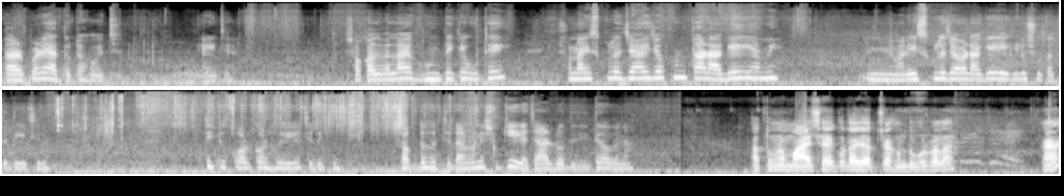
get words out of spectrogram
তারপরে এতটা হয়েছে। এই যে, সকালবেলায় ঘুম থেকে উঠেই সোনা স্কুলে যাই যখন তার আগেই আমি মানে স্কুলে যাওয়ার আগেই এগুলো শুকাতে দিয়েছিলাম এই তো কড়কড় হয়ে গেছে দেখুন শব্দ হচ্ছে তার মানে শুকিয়ে গেছে আর রোদে দিতে হবে না। আর তোমরা মায়ের সাথে কোথায় যাচ্ছ এখন দুপুরবেলা? হ্যাঁ?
